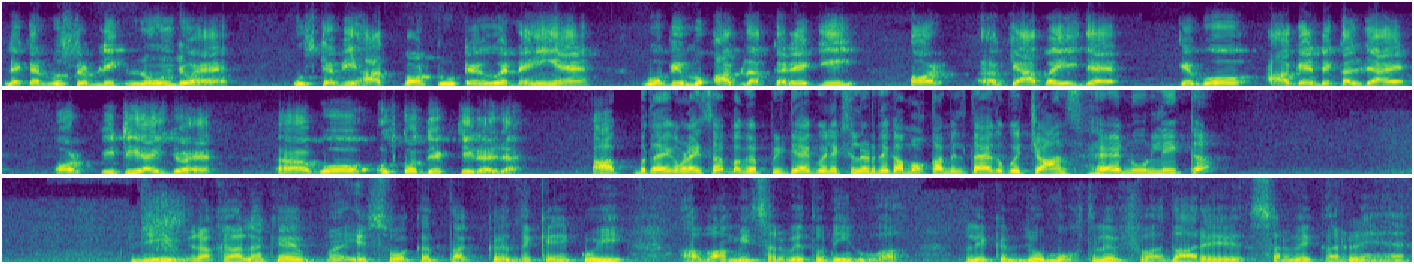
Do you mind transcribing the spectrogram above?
लेकिन मुस्लिम लीग नून जो है, उसके भी हाथ पाँव टूटे हुए नहीं हैं। वो भी मुकाबला करेगी और क्या बहीद है कि वो आगे निकल जाए और पीटीआई जो है वो उसको देखती रह जाए। आप बताइएगा बड़ाई साहब, अगर पीटीआई को इलेक्शन लड़ने का मौका मिलता है तो कोई चांस है नून लीग का? जी, मेरा ख्याल है कि इस वक्त तक देखें, कोई अवामी सर्वे तो नहीं हुआ, लेकिन जो मुख्तलिफ़ अदारे सर्वे कर रहे हैं,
